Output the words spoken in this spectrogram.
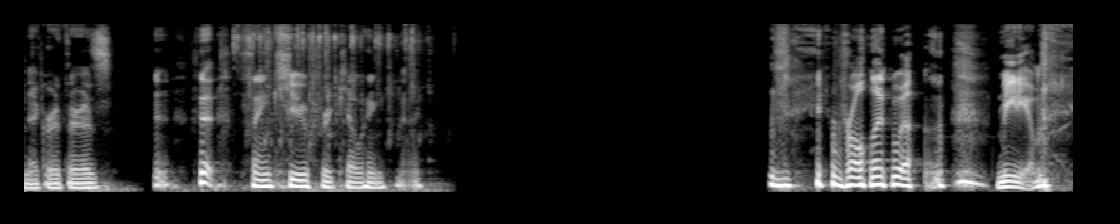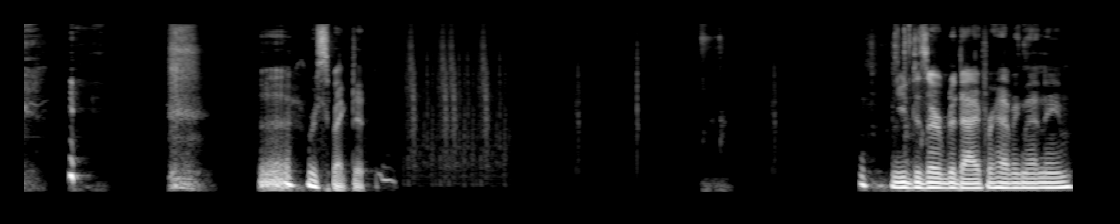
Necro throws. Thank you for killing. me. Rolling well. Medium. Uh, respect it. You deserve to die for having that name.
